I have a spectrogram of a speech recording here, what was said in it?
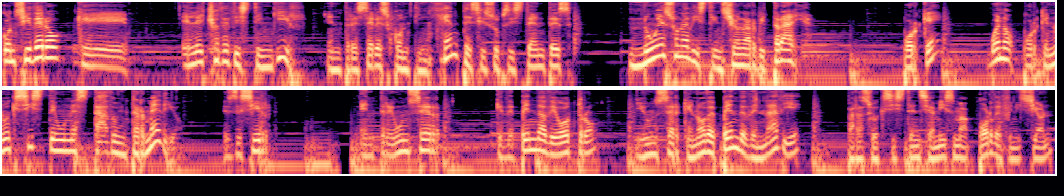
considero que el hecho de distinguir entre seres contingentes y subsistentes no es una distinción arbitraria. ¿Por qué? Bueno, porque no existe un estado intermedio, es decir, entre un ser que dependa de otro y un ser que no depende de nadie para su existencia misma por definición,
